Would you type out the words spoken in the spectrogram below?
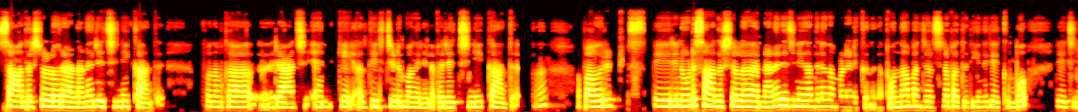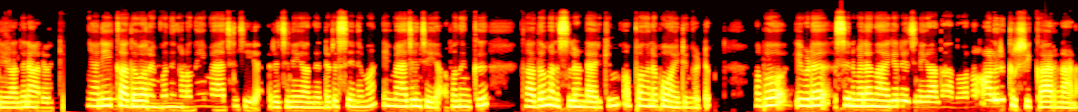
സാദൃശ്യമുള്ള ഒരാളാണ് രജനീകാന്ത്. അപ്പോൾ നമുക്ക് ആ രാജ് എൻ കെ അത് തിരിച്ചിടുമ്പോൾ അങ്ങനെയല്ല? അപ്പോൾ രജനീകാന്ത് അപ്പോൾ ആ ഒരു പേരിനോട് സാദൃശ്യമുള്ള കാരണമാണ് രജനീകാന്തിനെ നമ്മൾ എടുക്കുന്നത്. അപ്പോൾ ഒന്നാം പഞ്ചവത്സര പദ്ധതി എന്ന് കേൾക്കുമ്പോൾ രജനീകാന്തിനെ ആലോചിക്കും. ഞാൻ ഈ കഥ പറയുമ്പോൾ നിങ്ങളൊന്ന് ഇമാജിൻ ചെയ്യുക രജനീകാന്തിന്റെ ഒരു സിനിമ ഇമാജിൻ ചെയ്യുക അപ്പോൾ നിങ്ങൾക്ക് കഥ മനസ്സിലുണ്ടായിരിക്കും. അപ്പോൾ അങ്ങനെ പോയിന്റും കിട്ടും. അപ്പോൾ ഇവിടെ സിനിമയിലെ നായകൻ രജനീകാന്താന്ന് പറഞ്ഞു ആളൊരു കൃഷിക്കാരനാണ്.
